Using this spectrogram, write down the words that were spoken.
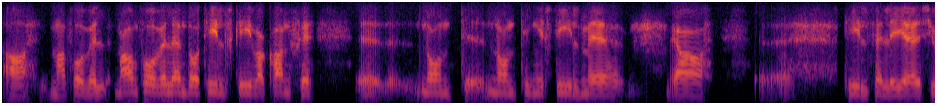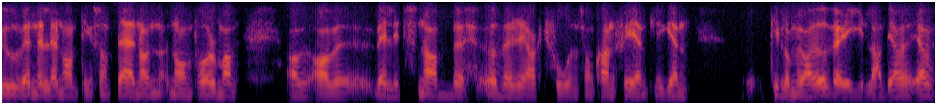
Ja, man får väl, man får väl ändå tillskriva kanske eh, nånt, någonting i stil med ja, eh, tillfälliga tjuven eller någonting sånt där, någon, någon form av, av, av, väldigt snabb överreaktion som kanske egentligen till och med var överilad. Jag, jag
